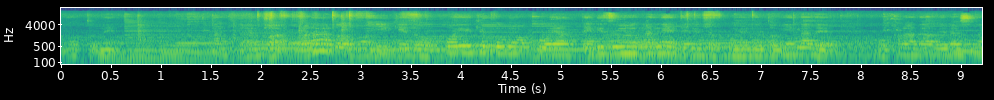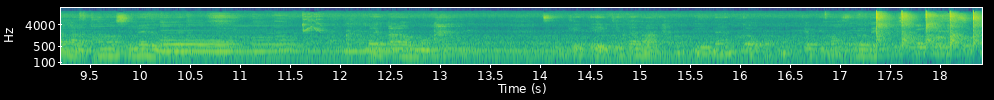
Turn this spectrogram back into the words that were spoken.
もっとねなんかやっぱいいけどこういう曲もこうやってリズムがね出る曲をやるとみんなでこう体を揺らしながら楽しめるのでこれからも続けていけたらいいなと思っておりますのでよろしくお願いします。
